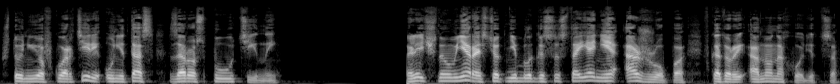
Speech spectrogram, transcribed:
что у нее в квартире унитаз зарос паутиной. Лично у меня растет не благосостояние, а жопа, в которой оно находится.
